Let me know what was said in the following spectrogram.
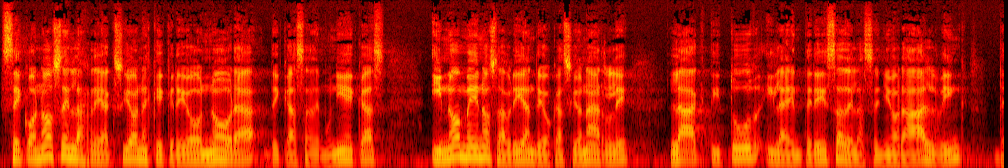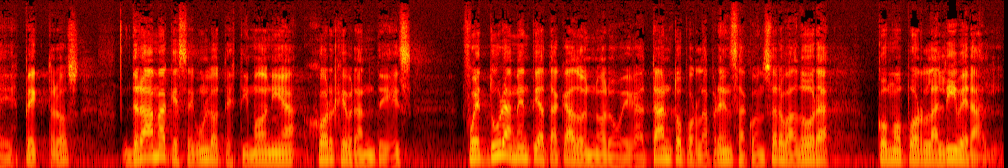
Se conocen las reacciones que creó Nora de Casa de Muñecas y no menos habrían de ocasionarle la actitud y la entereza de la señora Alving de Espectros, drama que según lo testimonia Jorge Brandés, fue duramente atacado en Noruega, tanto por la prensa conservadora como por la liberal.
